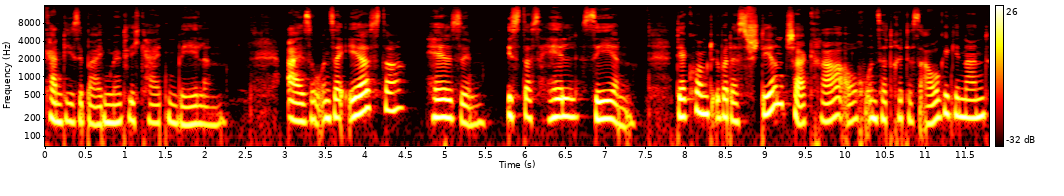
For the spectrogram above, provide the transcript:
kann diese beiden Möglichkeiten wählen. Also unser erster Hellsinn ist das Hellsehen. Der kommt über das Stirnchakra, auch unser drittes Auge genannt.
